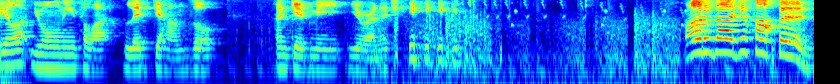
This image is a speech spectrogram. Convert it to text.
Feel like you all need to like lift your hands up and give me your energy. How did that just happen?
